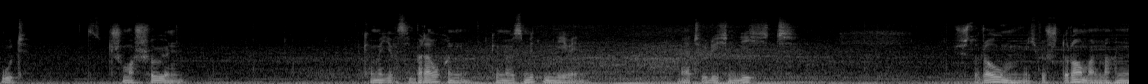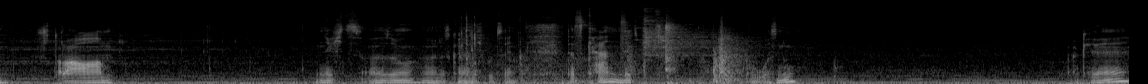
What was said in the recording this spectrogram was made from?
Gut. Das ist schon mal schön. Können wir hier was brauchen? Können wir was mitnehmen? Natürlich nicht. Strom. Ich will Strom anmachen. Strom. Nichts. Also, das kann ja nicht gut sein. Das kann nicht. Oh, was nun? Okay.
